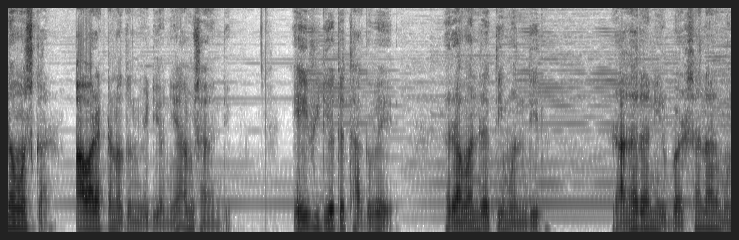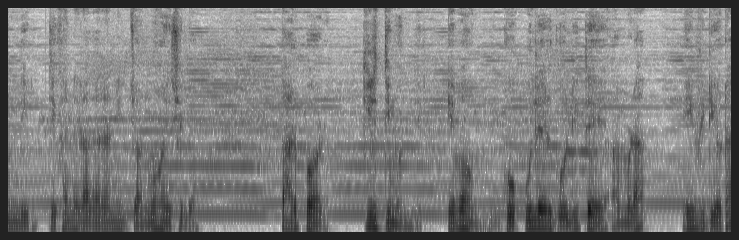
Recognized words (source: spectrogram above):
নমস্কার, আবার একটা নতুন ভিডিও নিয়ে আমি সায়নদীপ। এই ভিডিওতে থাকবে রমনরতি মন্দির, রাধারানীর বর্ষানার মন্দির, যেখানে রাধারানীর জন্ম হয়েছিল, তারপর কীর্তি মন্দির এবং গোকুলের গলিতে আমরা এই ভিডিওটা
